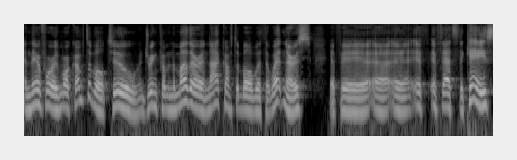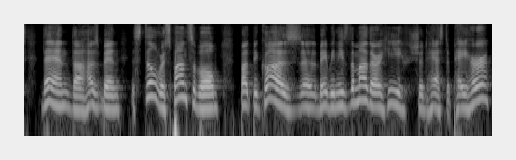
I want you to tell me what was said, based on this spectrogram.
and therefore is more comfortable to drink from the mother and not comfortable with the wet nurse, if, uh, uh, if, if that's the case, then the husband is still responsible, but because uh, the baby needs the mother, he should has to pay her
